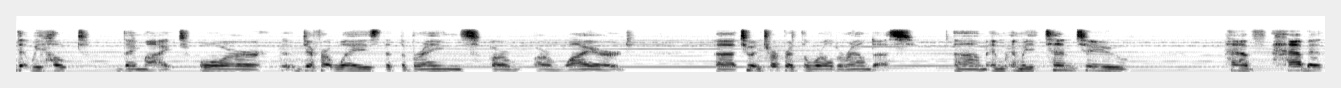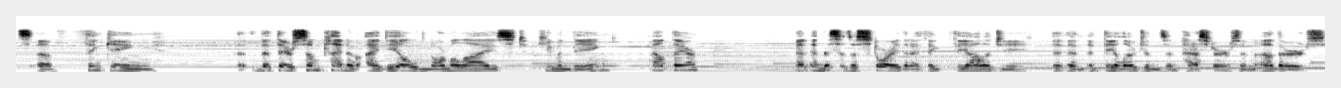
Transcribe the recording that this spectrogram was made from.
that we hoped they might, or different ways that the brains are are wired uh, to interpret the world around us. Um, and, and we tend to have habits of thinking that there's some kind of ideal normalized human being out there. And, and this is a story that I think theology and, and theologians and pastors and others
